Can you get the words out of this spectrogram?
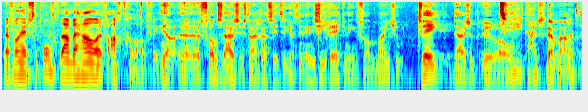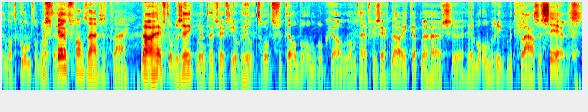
Daarvan heeft hij kont gedaan bij HLF 8, geloof ik. Ja, eh, Frans Duis is daar gaan zitten. Die heeft een energierekening van, mind you, 2000 euro 2000 per maand. En dat komt Hoe omdat speelt hij... Frans Duits het klaar? Nou, hij heeft op een zeker moment, dat heeft hij ook heel trots verteld bij Omroep Gelderland. Hij heeft gezegd, nou, ik heb mijn huis eh, helemaal omringd met glazen serres.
